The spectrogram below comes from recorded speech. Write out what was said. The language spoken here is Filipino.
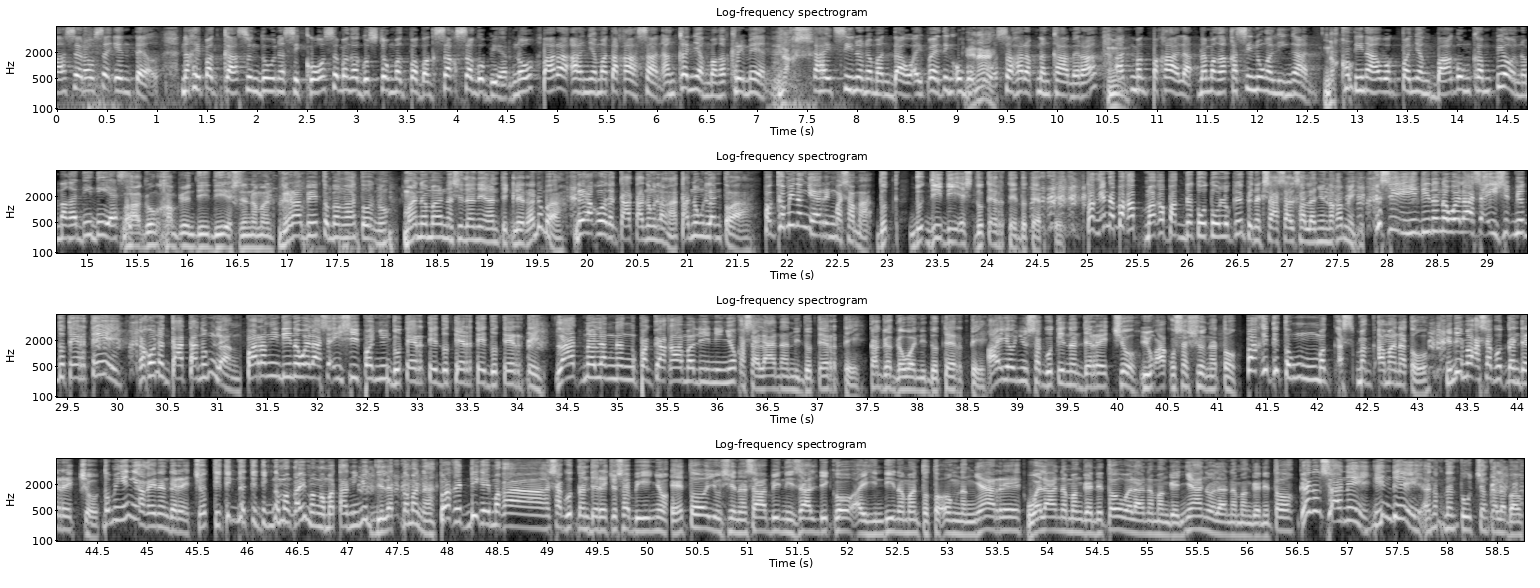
Base raw sa intel, nakipagkasundo na si Ko sa mga gustong magpabagsak sa gobyerno para anya matakasan ang kanyang mga krimen. Naks. Kahit sino naman daw ay pwedeng Yan umupo na. Hmm. sa harap ng kamera at magpakalat ng mga kasinungalingan. Nako. Tinawag pa niyang bagong kampyon ng mga DDS Bagong kampiyon DDS na naman. Grabe ito mga to, no? Manaman na sila ni Auntie Claire. Ano ba? Hindi ako, nagtatanong lang ha. Tanong lang to ha. Pag kami nangyaring masama, Dut- Du- DDS, Duterte, Duterte. Tangin na baka, baka pag natutulog kayo, pinagsasalsalan nyo na kami. Kasi hindi na nawala sa isip nyo Duterte. Ako nagtatanong lang. Parang hindi nawala sa isipan nyo Duterte, Duterte, Duterte. Lahat na lang ng pagkakamali ninyo, kasalanan ni Duterte. Kagagawa ni Duterte. Ayaw nyo sagutin ng diretsyo yung akusasyon na to. Bakit itong mag mag-ama na to, hindi makasagot ng diretsyo? Tumingin nga kayo ng diretsyo. Titig na titig naman kayo, mga mata ninyo, dilat naman ha. Bakit di kayo makasagot ng diretsyo? Sabihin nyo, eto yung sinasabi ni Zaldico ay hindi naman totoong nangyari. Wala namang ganito, wala namang ganyan, wala namang ganito. Ganon sana eh. Hindi. Anak ng tutsang kalabaw.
